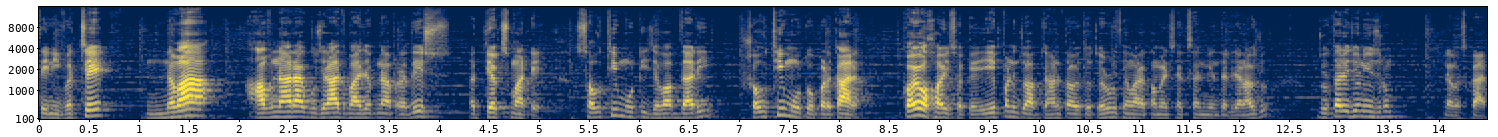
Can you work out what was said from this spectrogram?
તેની વચ્ચે નવા આવનારા ગુજરાત ભાજપના પ્રદેશ અધ્યક્ષ માટે સૌથી મોટી જવાબદારી, સૌથી મોટો પડકાર કયો હોઈ શકે એ પણ જો આપ જાણતા હોય તો જરૂરથી અમારા કમેન્ટ સેક્શનની અંદર જણાવજો. જોતા રહેજો ન્યૂઝરૂમ નમસ્કાર.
